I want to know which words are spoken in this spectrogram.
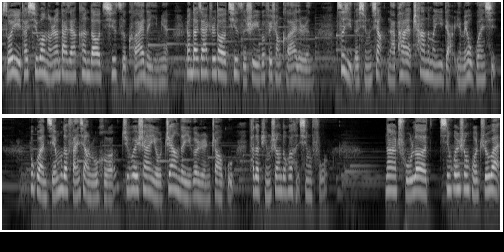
所以他希望能让大家看到妻子可爱的一面，让大家知道妻子是一个非常可爱的人，自己的形象哪怕差那么一点儿也没有关系。不管节目的反响如何，聚会善有这样的一个人照顾，他的平生都会很幸福。那除了新婚生活之外，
